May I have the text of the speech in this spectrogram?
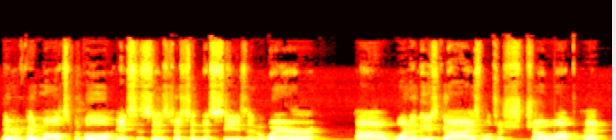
There have been multiple instances just in this season where uh, one of these guys will just show up at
